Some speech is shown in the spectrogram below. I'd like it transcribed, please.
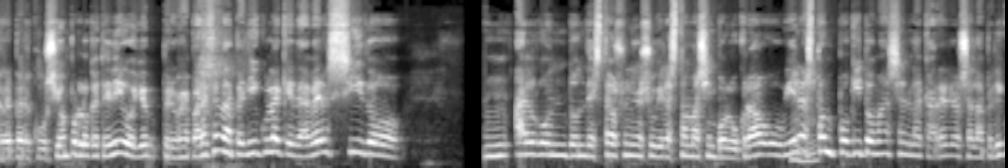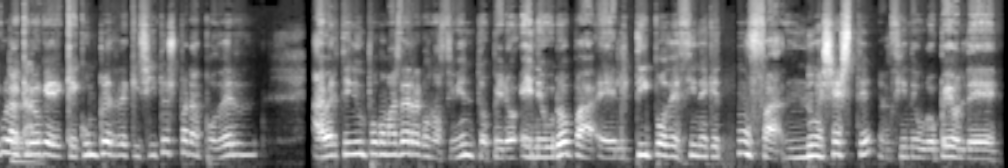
repercusión por lo que te digo yo, pero me parece una película que de haber sido mm, algo en donde Estados Unidos hubiera estado más involucrado, hubiera uh -huh. estado un poquito más en la carrera. O sea, la película claro. creo que, que, cumple requisitos para poder haber tenido un poco más de reconocimiento, pero en Europa el tipo de cine que triunfa no es este, el cine europeo, el de,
